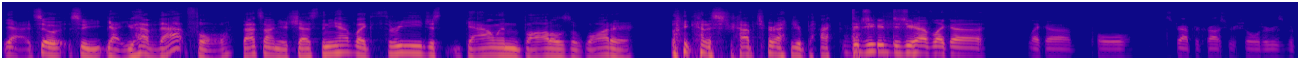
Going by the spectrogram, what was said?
Yeah. So so yeah, you have that full. That's on your chest. Then you have like three just gallon bottles of water, like kind of strapped around your back. Did you did you have like a like a pole strapped across your shoulders with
